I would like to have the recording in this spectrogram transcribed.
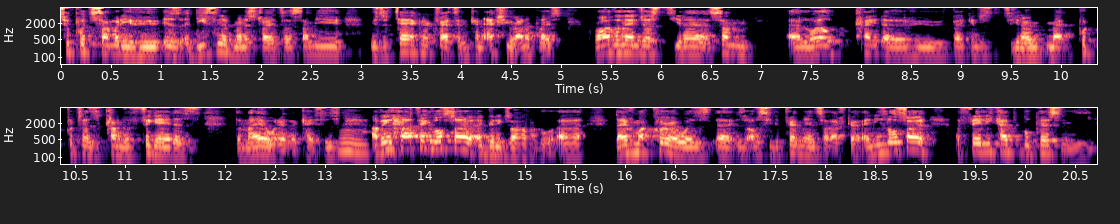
to put somebody who is a decent administrator, somebody who's a technocrat and can actually run a place, rather than just, you know, some uh, loyal cadre who they can just, you know, put, put as kind of a figurehead as the mayor, whatever the case is. Mm. I think Gauteng is also a good example. Uh, David Makhura was, uh, is obviously the premier in South Africa and he's also a fairly capable person. He,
